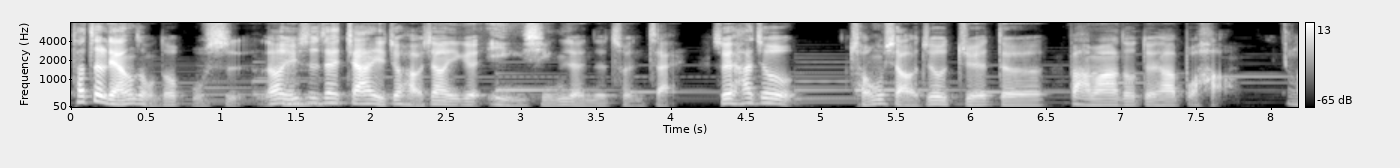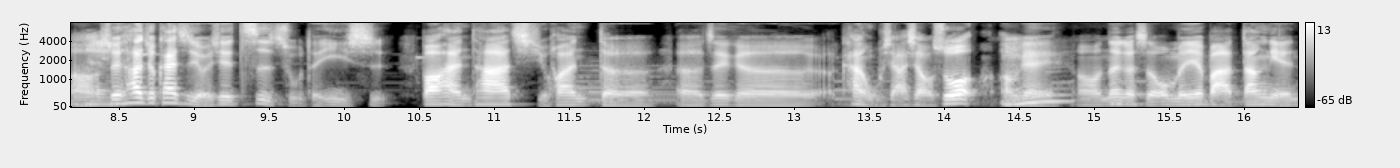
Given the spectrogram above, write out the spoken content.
她这两种都不是，然后于是在家里就好像一个隐形人的存在，所以她就。从小就觉得爸妈都对他不好啊所以他就开始有一些自主的意识，包含他喜欢的呃这个看武侠小说。嗯、OK，哦，那个时候我们也把当年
